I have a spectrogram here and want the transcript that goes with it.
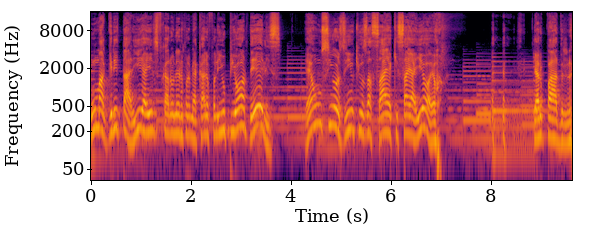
uma gritaria, aí eles ficaram olhando para minha cara, eu falei, e o pior deles é um senhorzinho que usa saia, que sai aí, ó, eu... que era o padre, né?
